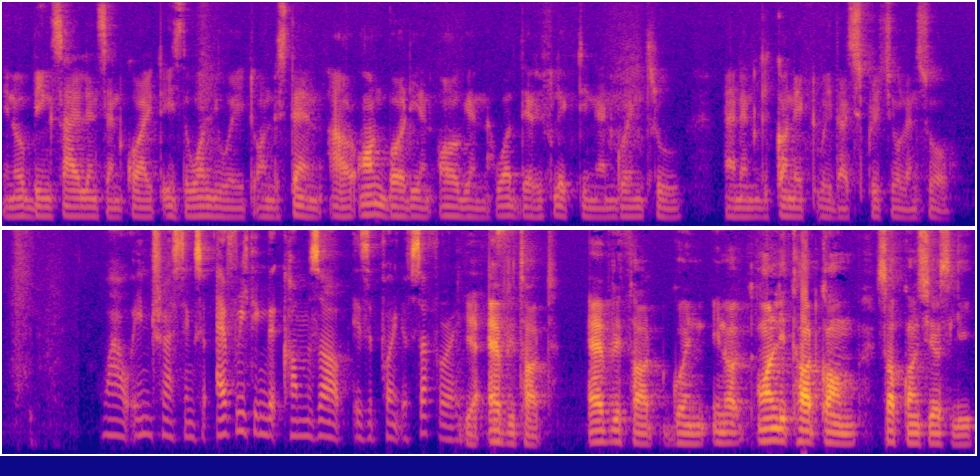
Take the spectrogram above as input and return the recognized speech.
You know, being silent and quiet is the only way to understand our own body and organ, what they're reflecting and going through, and then connect with our spiritual and soul. Wow, interesting. So everything that comes up is a point of suffering. Yeah, every thought every thought going, you know, only thought come subconsciously,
